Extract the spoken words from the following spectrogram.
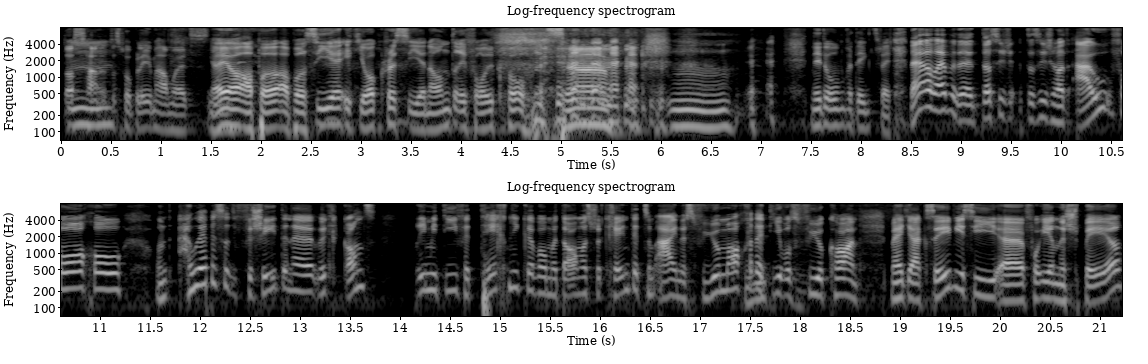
Das, ha- das Problem haben wir jetzt. Ja, ja, aber, aber siehe Idiocracy, eine andere Folge von uns. nicht unbedingt zu fest. Nein, aber eben, äh, das ist, das ist halt auch vorgekommen. Und auch eben so die verschiedenen, wirklich ganz primitiven Techniken, die man damals schon kennt. hat. Zum einen das Feuer machen, die, die das Feuer hatten. Man hat ja auch gesehen, wie sie äh, von ihren Speer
